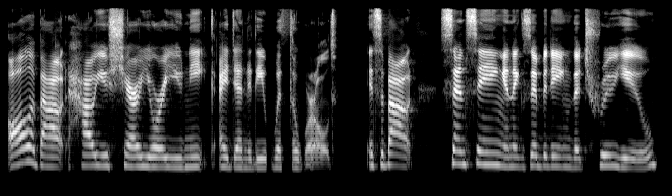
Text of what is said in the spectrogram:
all about how you share your unique identity with the world. It's about sensing and exhibiting the true you.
